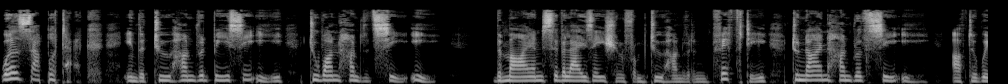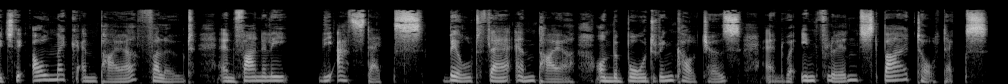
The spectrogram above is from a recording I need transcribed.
were Zapotec in the 200 BCE to 100 CE, the Mayan civilization from 250 to 900 CE, after which the Olmec Empire followed, and finally the Aztecs built their empire on the bordering cultures and were influenced by Toltecs.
